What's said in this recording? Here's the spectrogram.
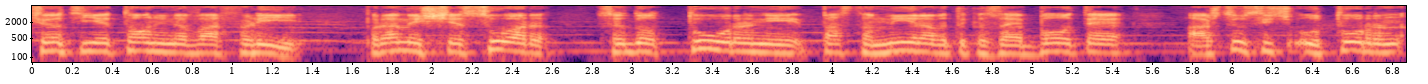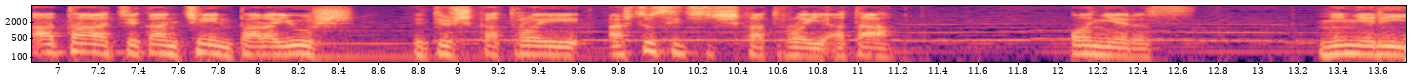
që të jetoni në varfëri, por jam i shqetësuar se do të turreni pas të mirave të kësaj bote, ashtu siç u turrën ata që kanë qenë para jush, dhe t'ju shkatërrojë ashtu siç i shkatërroi ata. O njerëz, një njeri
